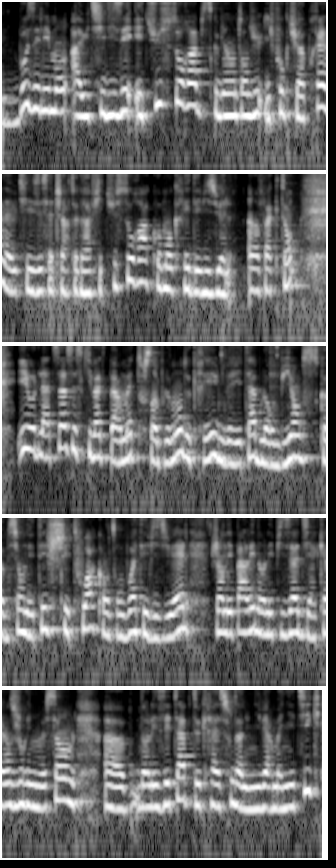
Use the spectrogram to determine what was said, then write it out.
beaux éléments à utiliser et tu sauras, parce que bien entendu, il faut que tu apprennes à utiliser cette charte graphique, tu sauras comment créer des visuels impactants. Et au-delà de ça, c'est ce qui va te permettre tout simplement de créer une véritable ambiance, comme si on était chez toi quand on voit tes visuels. J'en ai parlé dans l'épisode il y a 15 jours, il me semble, euh, dans les étapes de création d'un univers magnétique.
